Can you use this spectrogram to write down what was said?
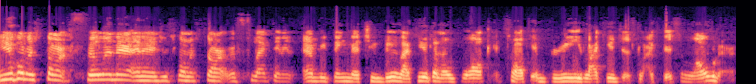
you're gonna start feeling it and it's just gonna start reflecting in everything that you do. Like you're gonna walk and talk and breathe like you're just like this loner.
